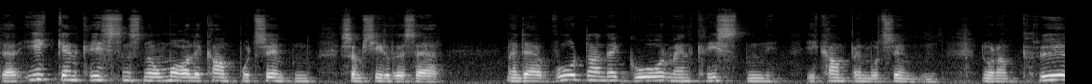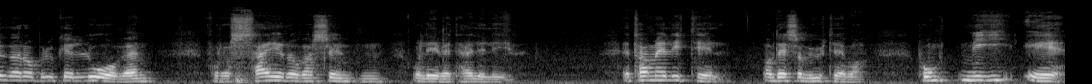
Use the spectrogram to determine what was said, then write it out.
Det er ikke en kristens normale kamp mot synden som skildres her, men det er hvordan det går med en kristen i kampen mot synden, når han prøver å bruke loven for å seire over synden og leve et hellig liv. Jeg tar med litt til av det som uthever. Punkt 9 er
